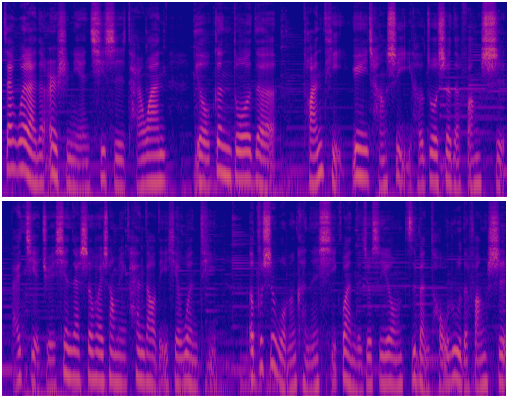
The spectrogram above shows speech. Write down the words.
在未来的二十年，其实台湾有更多的团体愿意尝试以合作社的方式来解决现在社会上面看到的一些问题，而不是我们可能习惯的就是用资本投入的方式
